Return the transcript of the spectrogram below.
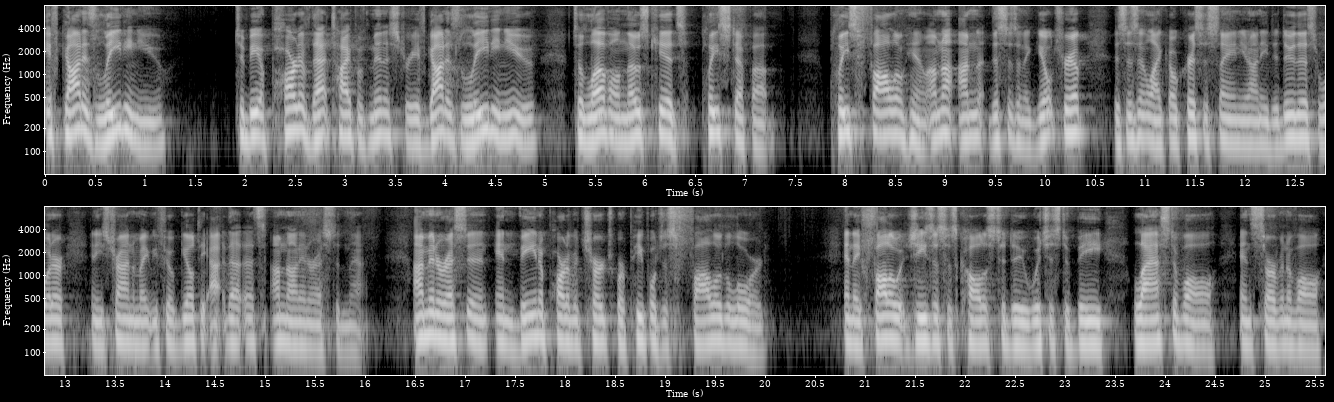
if God is leading you to be a part of that type of ministry, if God is leading you to love on those kids, please step up. Please follow him. I'm not, I'm not, this isn't a guilt trip. This isn't like, oh, Chris is saying, you know, I need to do this or whatever, and he's trying to make me feel guilty. I, that, I'm not interested in that. I'm interested in, in being a part of a church where people just follow the Lord and they follow what Jesus has called us to do, which is to be last of all and servant of all.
